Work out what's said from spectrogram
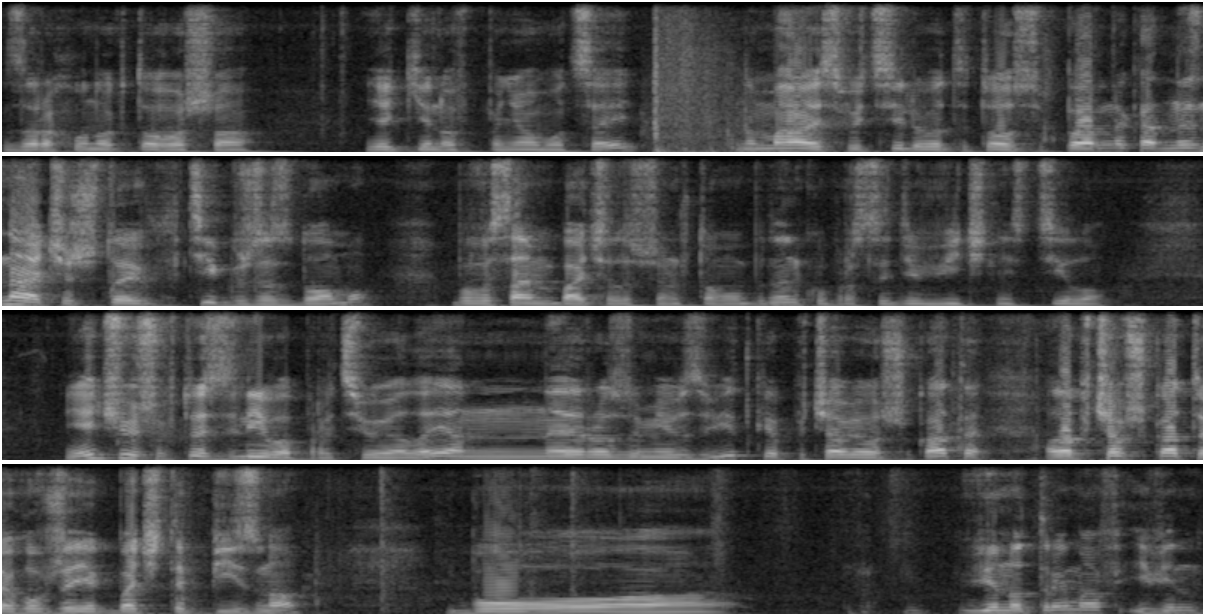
за рахунок того, що я кинув по ньому цей. Намагаюсь вицілювати того суперника, не знаючи, що той втік вже з дому, бо ви самі бачили, що він в тому будинку просидів вічність цілу. Я чую, що хтось зліва працює, але я не розумів звідки, почав його шукати, але почав шукати його вже, як бачите, пізно, бо він отримав і він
